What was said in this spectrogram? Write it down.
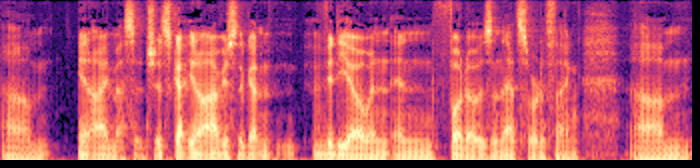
um, in iMessage. It's got, you know, obviously got video and, and photos and that sort of thing. Um,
